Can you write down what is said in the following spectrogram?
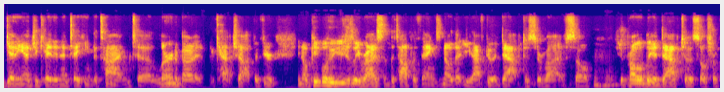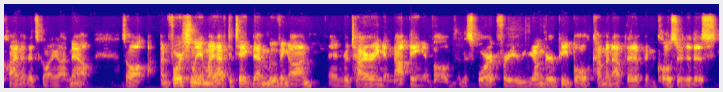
getting educated and taking the time to learn about it and catch up. If you're, you know, people who usually rise to the top of things know that you have to adapt to survive. So mm-hmm. you should probably adapt to the social climate that's going on now. So unfortunately, it might have to take them moving on and retiring and not being involved in the sport for your younger people coming up that have been closer to this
